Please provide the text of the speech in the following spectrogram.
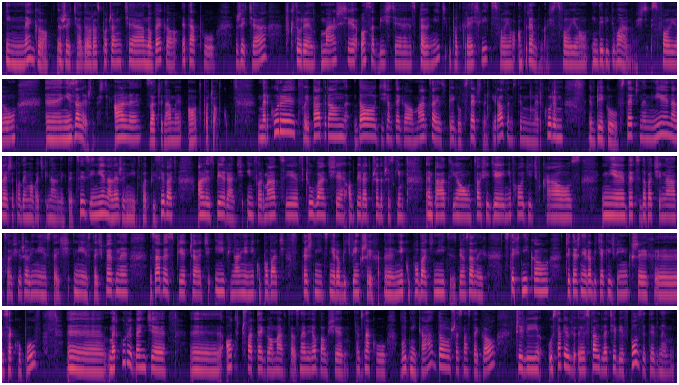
innego życia, do rozpoczęcia nowego etapu życia, w którym masz się osobiście spełnić i podkreślić swoją odrębność, swoją indywidualność, swoją e, niezależność. Ale zaczynamy od początku. Merkury, Twój patron, do 10 marca jest w biegu wstecznym. I razem z tym Merkurym w biegu wstecznym nie należy podejmować finalnych decyzji, nie należy nic podpisywać, ale zbierać informacje, wczuwać się, odbierać przede wszystkim empatią, co się dzieje, nie wchodzić w chaos, nie decydować się na coś, jeżeli nie jesteś, nie jesteś pewny, zabezpieczać i finalnie nie kupować też nic, nie robić większych, y, nie kupować nic związanych z techniką, czy też nie robić jakichś większych y, zakupów. Y, Merkury będzie od 4 marca znajdował się w znaku wodnika do 16, czyli ustawiał, y, stał dla Ciebie w pozytywnym y,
